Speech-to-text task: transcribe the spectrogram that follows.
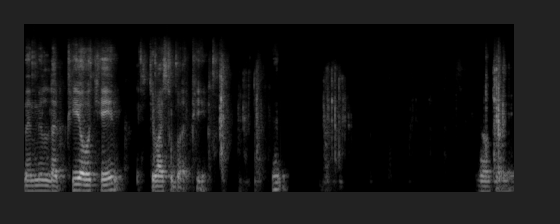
then we'll that p over k is divisible by p. Okay.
